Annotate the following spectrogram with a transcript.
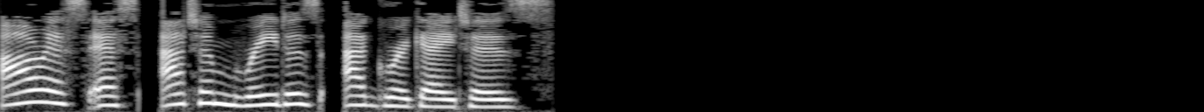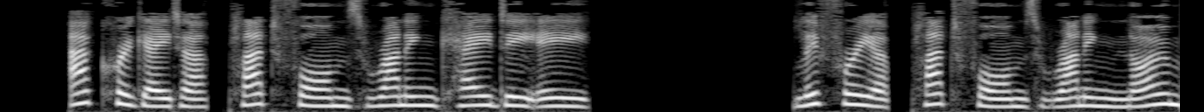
RSS Atom readers aggregators. Akregator platforms running KDE. Liferea platforms running GNOME.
